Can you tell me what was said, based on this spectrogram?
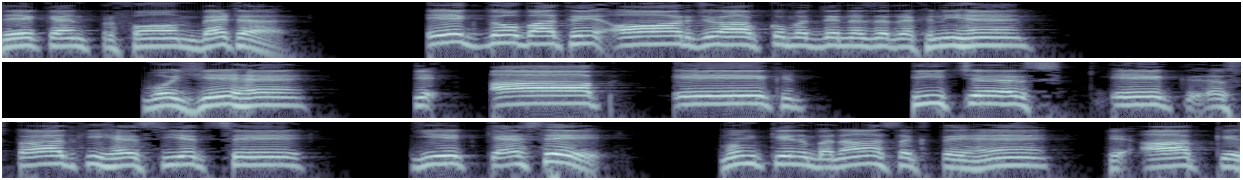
they can perform better ایک دو باتیں اور جو آپ کو مد نظر رکھنی ہیں وہ یہ ہے کہ آپ ایک ٹیچر ایک استاد کی حیثیت سے یہ کیسے ممکن بنا سکتے ہیں کہ آپ کے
